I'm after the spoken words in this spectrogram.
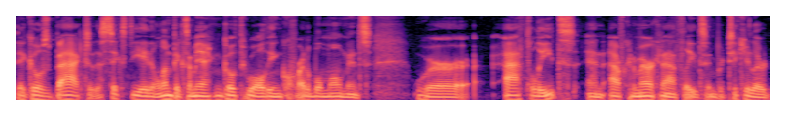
that goes back to the 68 Olympics. I mean, I can go through all the incredible moments where athletes and African American athletes in particular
